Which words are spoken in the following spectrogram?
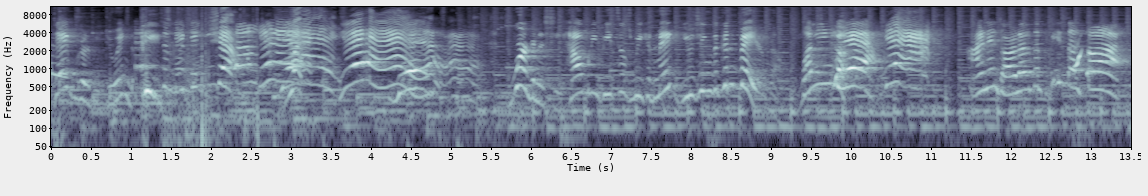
today we're gonna be doing the pizza making challenge. Oh, yeah! Yeah! yeah! We're gonna see how many pizzas we can make using the conveyor belt. Let's go. Yeah! Yeah! I'm in charge of the pizza sauce.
